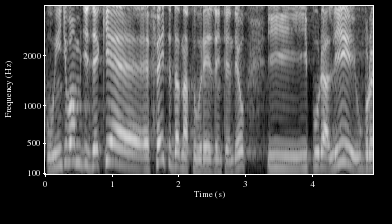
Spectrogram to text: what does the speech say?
O índio, vamos dizer que é, é feito da natureza, entendeu? E, e por ali o Bro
